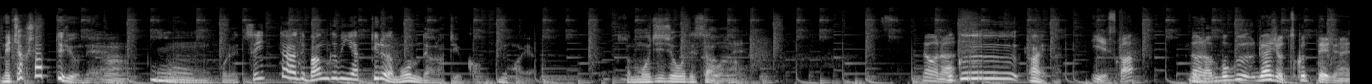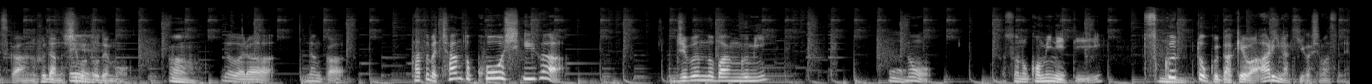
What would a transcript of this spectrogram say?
めちゃくちゃ合ってるよね。うん。ううんん、これ、ツイッターで番組やってるようなもんだよなっていうか、もはや。その文字上でさ、そうね。だから、僕、はい、いいですか？だから僕、ラジオ作ってるじゃないですか。あの、普段の仕事でも。うん、だから、なんか、例えばちゃんと公式が自分の番組うんのそのコミュニティ作っとくだけはありな気がしますね。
